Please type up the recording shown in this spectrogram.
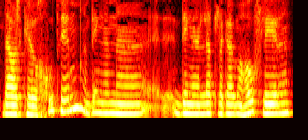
Daar was ik heel goed in. Dingen, uh, dingen letterlijk uit mijn hoofd leren.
